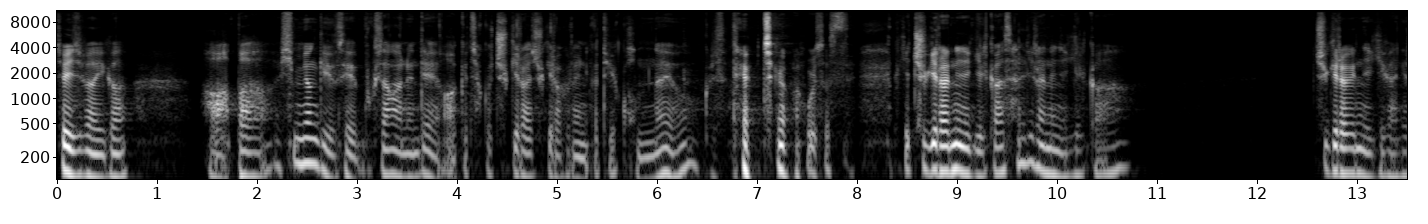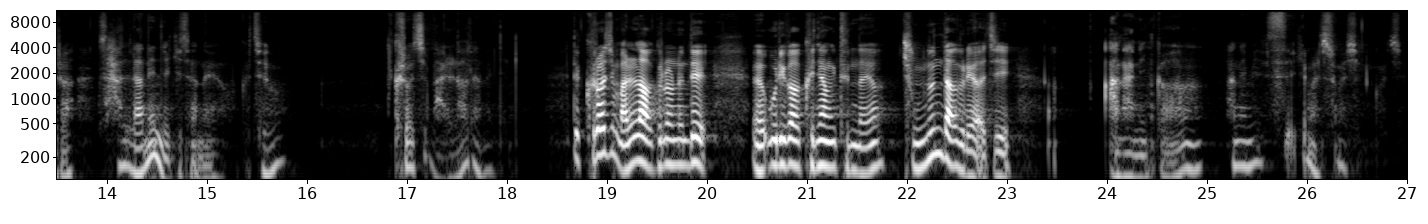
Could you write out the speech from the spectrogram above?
저희 집 아이가 아, 아빠 신명기 요새 묵상하는데 아, 그 자꾸 죽이라 죽이라 그러니까 되게 겁나요. 그래서 내가 제가 하고 있었어요. 그게 죽이라는 얘기일까 살리라는 얘기일까? 죽이라는 얘기가 아니라 살라는 얘기잖아요. 그죠? 그러지 말라라는 얘기. 근데 그러지 말라 그러는데 우리가 그냥 듣나요? 죽는다 그래야지 안 하니까 하나님이 세게 말씀하시는 거죠.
